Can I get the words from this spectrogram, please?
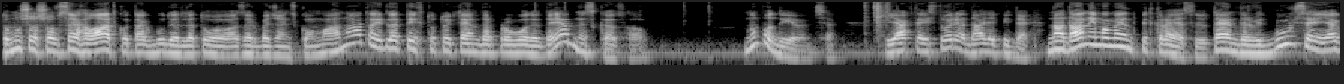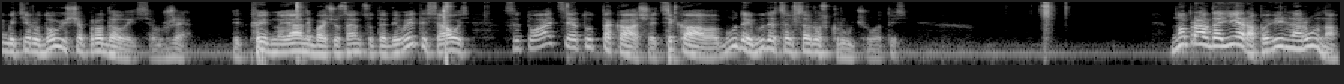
Тому що, що все гладко так буде для того азербайджанського магната і для тих, хто той тендер проводив, де я б не сказав. Ну, подивимося, як та історія далі піде. На даний момент підкреслюю, тендер відбувся, і якби ті родовища продалися вже. Відповідно, я не бачу сенсу те дивитися. А ось ситуація тут така ще цікава буде, і буде це все розкручуватись. Ну, правда, Єра, повільна руна.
